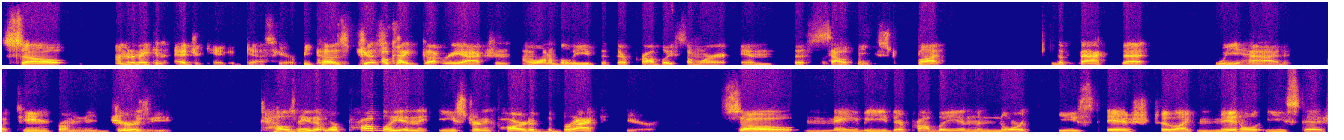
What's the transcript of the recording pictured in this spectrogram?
so I'm gonna make an educated guess here because just Okay. by gut reaction, I want to believe that they're probably somewhere in the southeast. But the fact that we had a team from New Jersey tells me that we're probably in the eastern part of the bracket here. So maybe they're probably in the northeast ish to like middle east ish.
